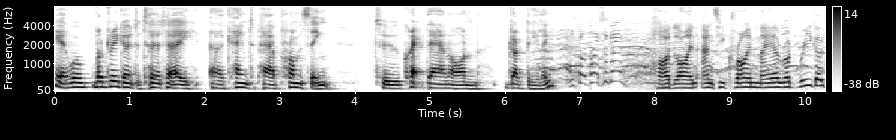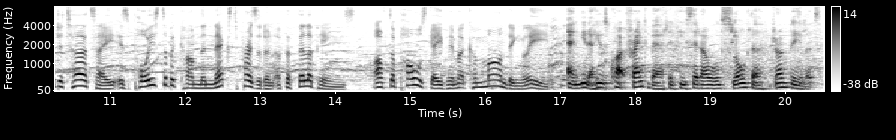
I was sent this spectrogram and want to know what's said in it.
Yeah, well, Rodrigo Duterte uh, came to power promising to crack down on drug dealing. Hardline anti crime mayor Rodrigo Duterte is poised to become the next president of the Philippines after polls gave him a commanding lead. And, you know, he was quite frank about it. He said, I will slaughter drug dealers.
